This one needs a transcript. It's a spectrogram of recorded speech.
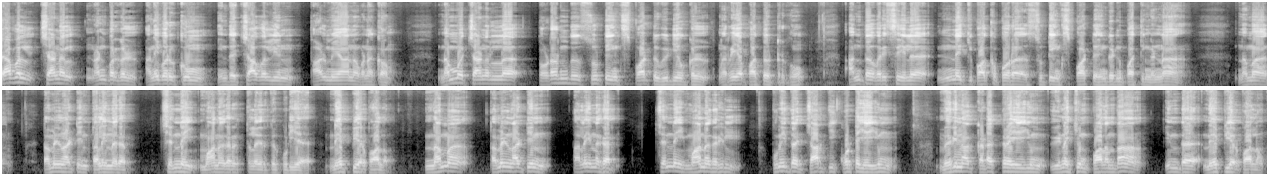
சாவல் சேனல் நண்பர்கள் அனைவருக்கும் இந்த சாவலின் தாழ்மையான வணக்கம். நம்ம சேனலில் தொடர்ந்து ஷூட்டிங் ஸ்பாட் வீடியோக்கள் நிறைய பார்த்துட்டு இருக்கோம். அந்த வரிசையில் இன்னைக்கு பார்க்க போகிற ஷூட்டிங் ஸ்பாட் எங்கன்னு பார்த்தீங்கன்னா நம்ம தமிழ்நாட்டின் தலைநகர் சென்னை மாநகரத்தில் இருக்கக்கூடிய நேப்பியர் பாலம் நம்ம தமிழ்நாட்டின் தலைநகர் சென்னை மாநகரில் புனித சார்த்தி கோட்டையையும் மெரினா கடற்கரையையும் இணைக்கும் பாலம் தான் இந்த நேப்பியர் பாலம்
